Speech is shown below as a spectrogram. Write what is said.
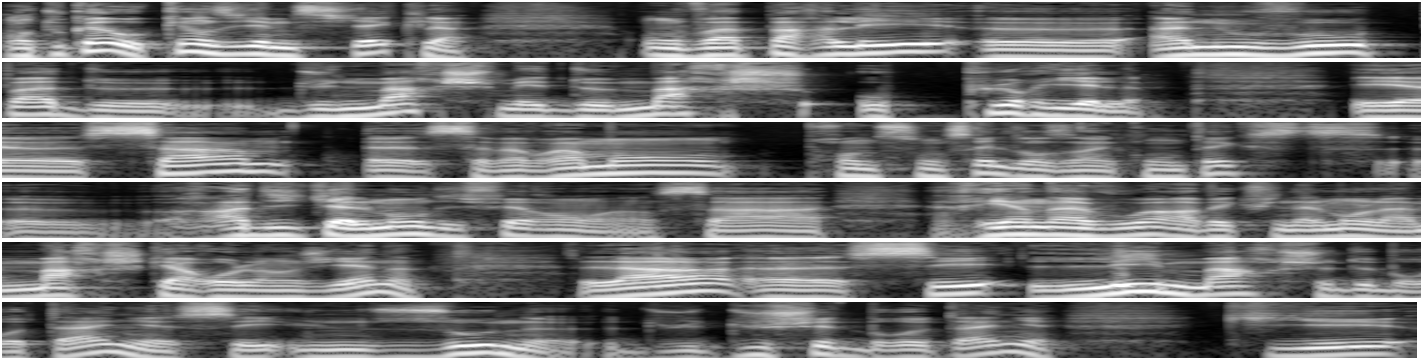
En tout cas, au XVe siècle, on va parler euh, à nouveau pas de d'une marche, mais de marche au pluriel. Et euh, ça, ça va vraiment prendre son sel dans un contexte radicalement différent. Hein. Ça a rien à voir avec finalement la marche carolingienne. Là, c'est les marches de Bretagne. C'est une zone du duché de Bretagne qui est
